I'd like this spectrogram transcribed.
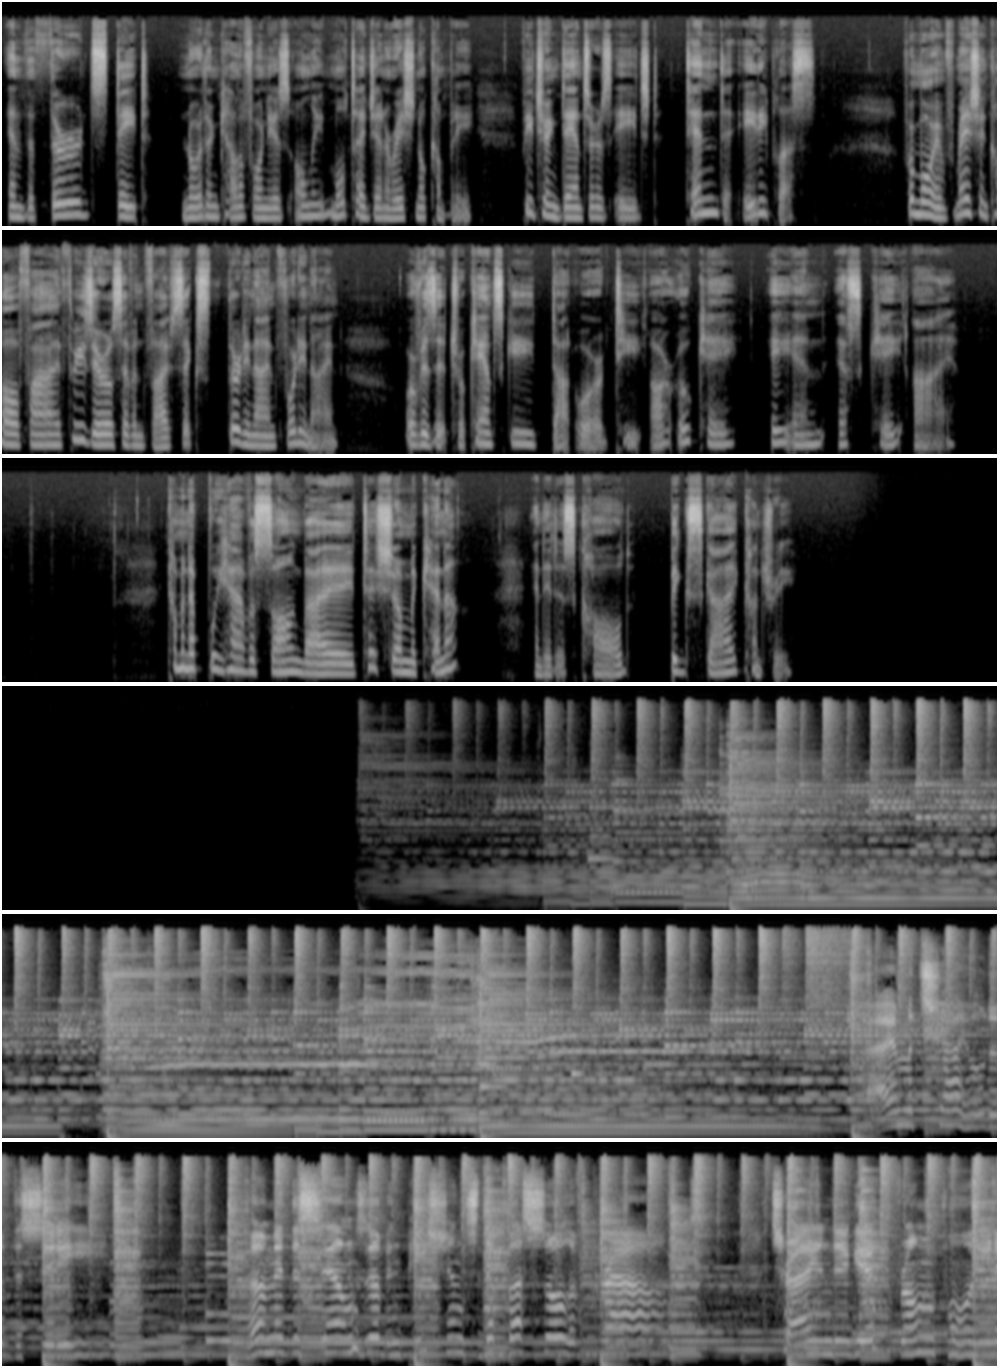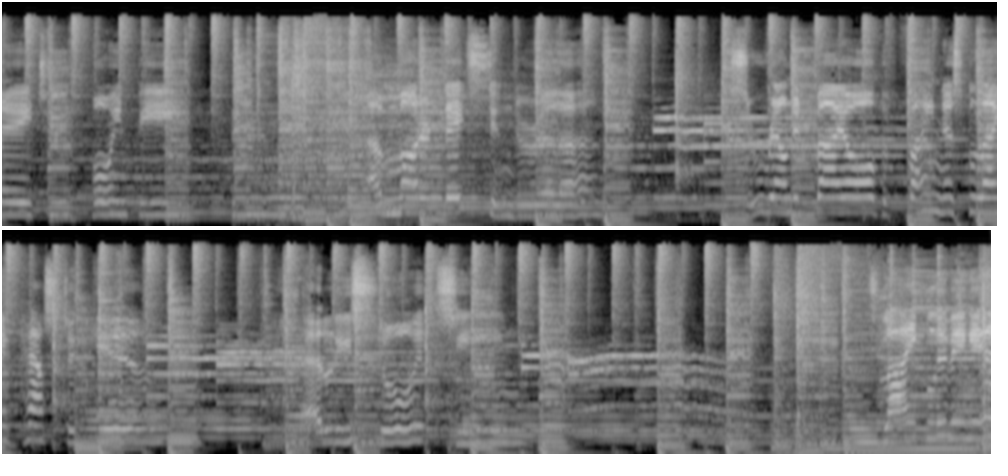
and the third state Northern California's only multi generational company featuring dancers aged 10 to 80 plus. For more information, call 530 756 3949 or visit trokanski.org, T R O K A N S K I. Coming up, we have a song by Tesha McKenna, and it is called Big Sky Country. The city. Amid the sounds of impatience, the bustle of crowds, trying to get from point A to point B. A modern day Cinderella, surrounded by all the finest life has to give. At least so it seems. It's like living in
